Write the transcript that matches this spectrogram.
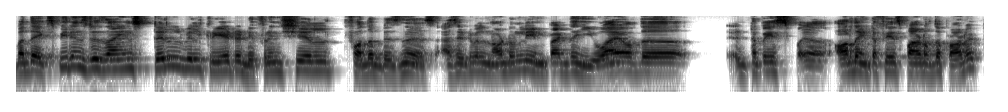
But the experience design still will create a differential for the business as it will not only impact the UI of the interface uh, or the interface part of the product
